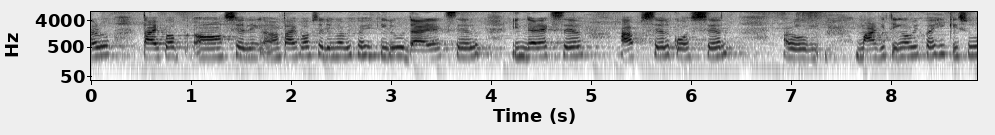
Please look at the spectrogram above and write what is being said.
আৰু type of selling type of চেলিঙৰ বিষয়ে শিকিলোঁ direct sell indirect sell up sell কষ্ট চেল আৰু মাৰ্কেটিঙৰ বিষয়ে শিকিছোঁ।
